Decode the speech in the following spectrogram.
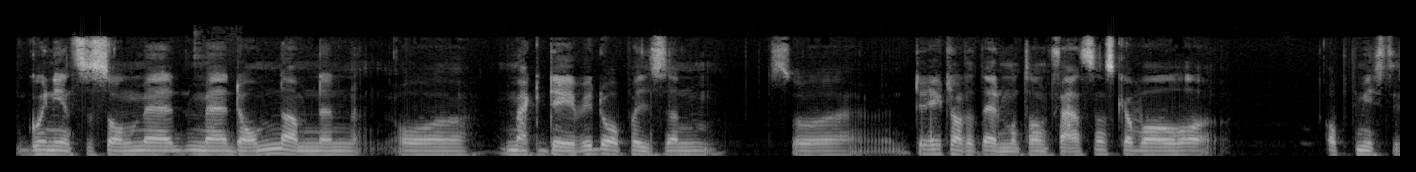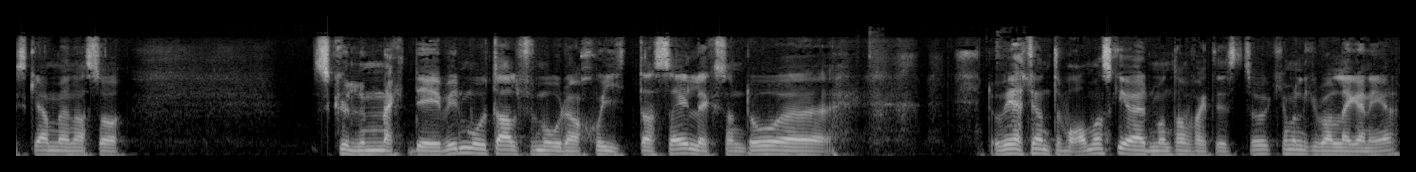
gå in i en säsong med, med de namnen och McDavid då på isen. Så det är klart att Edmonton-fansen ska vara optimistiska, men alltså skulle McDavid mot all förmodan skita sig liksom, då, då vet jag inte vad man ska göra i Edmonton faktiskt. Då kan man lika bra lägga ner.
